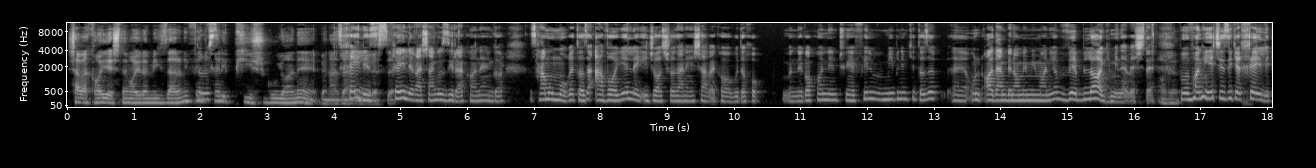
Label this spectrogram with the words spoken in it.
شبکه های اجتماعی رو میگذرونیم فیلم درسته. خیلی پیشگویانه به نظر خیلی می‌رسه. خیلی قشنگ و زیرکانه انگار. از همون موقع تازه اوایل ایجاد شدن این شبکه ها بوده. خب نگاه کنیم توی فیلم می‌بینیم که تازه اون آدم به نام میمانیا وبلاگ مینوشته. آره. به عنوان یه چیزی که خیلی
